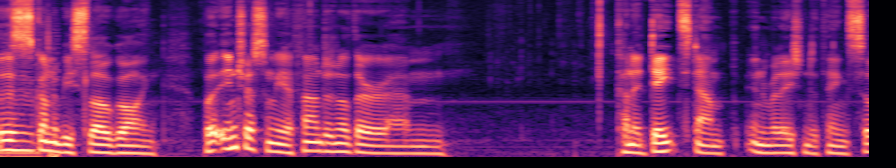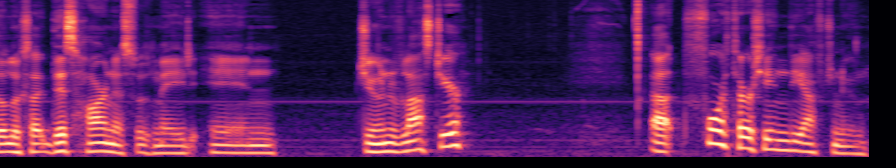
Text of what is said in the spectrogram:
So this is going to be slow going. But interestingly, I found another um, kind of date stamp in relation to things. So it looks like this harness was made in June of last year at 4.30 in the afternoon.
